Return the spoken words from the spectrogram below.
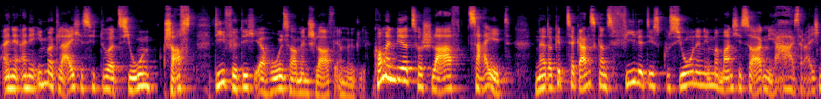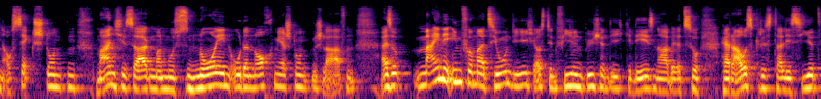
eine, eine immer gleiche Situation schaffst, die für dich erholsamen Schlaf ermöglicht. Kommen wir zur Schlafzeit. Na, da gibt's ja ganz, ganz viele Diskussionen immer. Manche sagen, ja, es reichen auch sechs Stunden. Manche sagen, man muss neun oder noch mehr Stunden schlafen. Also meine Information, die ich aus den vielen Büchern, die ich gelesen habe, jetzt so herauskristallisiert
